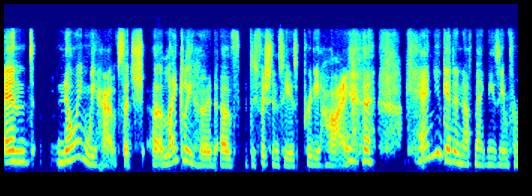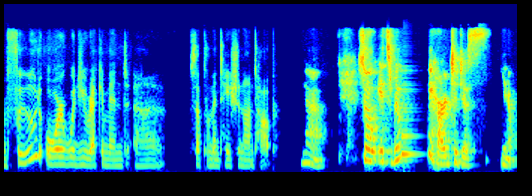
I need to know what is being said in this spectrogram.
And knowing we have such a likelihood of deficiency is pretty high, can you get enough magnesium from food or would you recommend uh, supplementation on top? Yeah. So it's really hard to just, you know,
